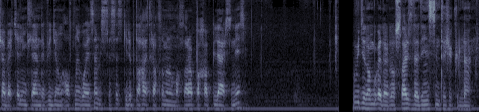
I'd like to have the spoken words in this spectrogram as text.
şəbəkə linklərini də videonun altına qoyacağam. İstəsəz girib daha ətraflı məlumatlara baxa bilərsiniz. Bu videodan bu qədər dostlar. İzlədiyiniz üçün təşəkkürlər.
